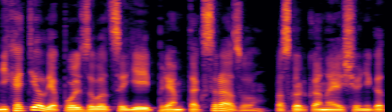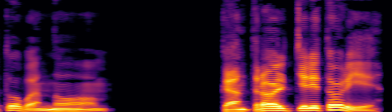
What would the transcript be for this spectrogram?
Не хотел я пользоваться ей прям так сразу, поскольку она еще не готова, но... «Контроль территории!»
